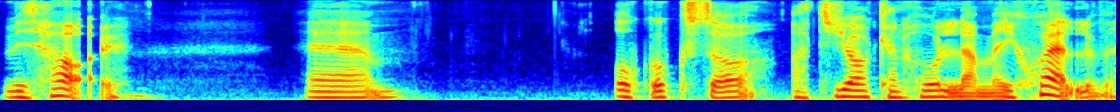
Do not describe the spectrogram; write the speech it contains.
vi har. Eh, och också att jag kan hålla mig själv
